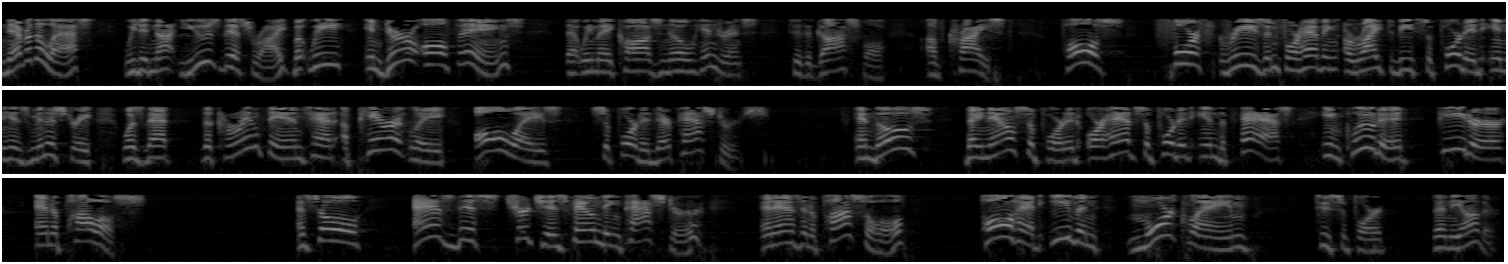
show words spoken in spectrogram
Nevertheless, we did not use this right, but we endure all things that we may cause no hindrance to the gospel of Christ. Paul's fourth reason for having a right to be supported in his ministry was that the Corinthians had apparently always supported their pastors. And those they now supported or had supported in the past included Peter and Apollos. And so, as this church's founding pastor and as an apostle, Paul had even more claim to support than the others.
